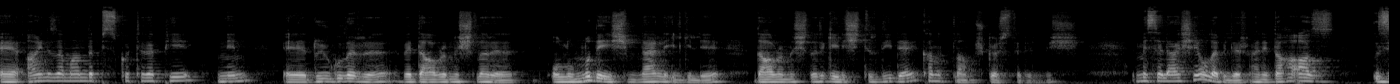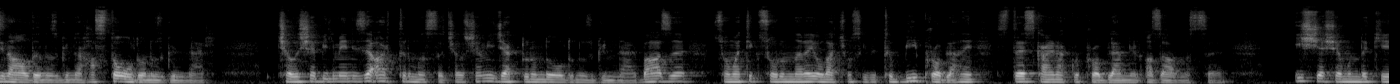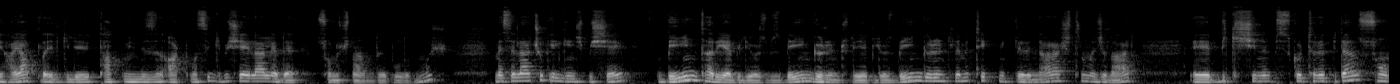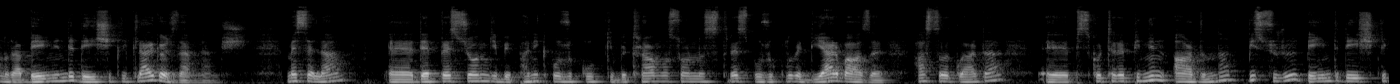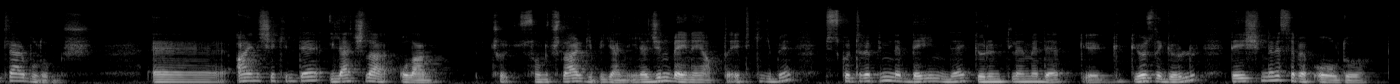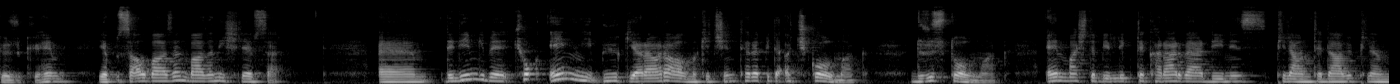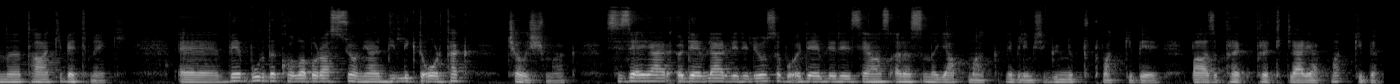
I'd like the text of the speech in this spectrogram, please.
E, aynı zamanda psikoterapinin e, duyguları ve davranışları, olumlu değişimlerle ilgili davranışları geliştirdiği de kanıtlanmış, gösterilmiş. Mesela şey olabilir hani daha az izin aldığınız günler, hasta olduğunuz günler, çalışabilmenizi arttırması, çalışamayacak durumda olduğunuz günler, bazı somatik sorunlara yol açması gibi tıbbi problem, hani stres kaynaklı problemlerin azalması, iş yaşamındaki hayatla ilgili tatmininizin artması gibi şeylerle de sonuçlandığı bulunmuş. Mesela çok ilginç bir şey beyin tarayabiliyoruz biz, beyin görüntüleyebiliyoruz. Beyin görüntüleme tekniklerinde araştırmacılar e, bir kişinin psikoterapiden sonra beyninde değişiklikler gözlemlenmiş. Mesela e, depresyon gibi, panik bozukluk gibi, travma sonrası stres bozukluğu ve diğer bazı hastalıklarda e, psikoterapinin ardından bir sürü beyinde değişiklikler bulunmuş. E, aynı şekilde ilaçla olan sonuçlar gibi yani ilacın beyne yaptığı etki gibi psikoterapinin de beyinde, görüntülemede, e, gözle görülür değişimlere sebep olduğu gözüküyor. Hem yapısal bazen bazen işlevsel. Ee, dediğim gibi çok en büyük yararı almak için terapide açık olmak, dürüst olmak, en başta birlikte karar verdiğiniz plan, tedavi planını takip etmek e, ve burada kolaborasyon yani birlikte ortak çalışmak, Size eğer ödevler veriliyorsa bu ödevleri seans arasında yapmak, ne bileyim işte günlük tutmak gibi, bazı pratikler yapmak gibi.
